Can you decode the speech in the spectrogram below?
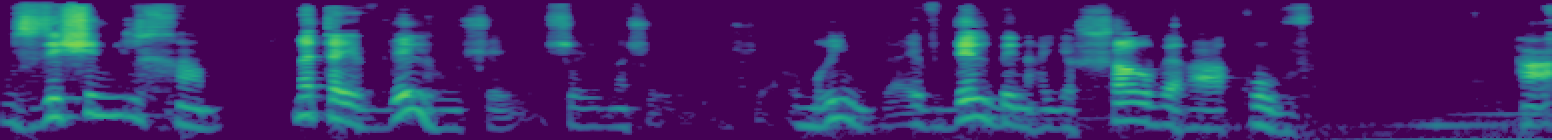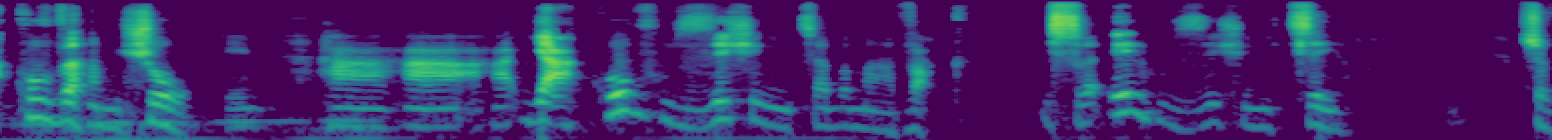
הוא זה שנלחם. זאת אומרת ההבדל הוא של, של מה שאומרים, זה ההבדל בין הישר והעקוב, העקוב והמישור, כן? יעקב הוא זה שנמצא במאבק, ישראל הוא זה שניצח. עכשיו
